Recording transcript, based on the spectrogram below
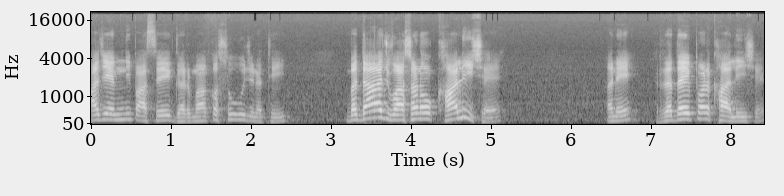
આજે એમની પાસે ઘરમાં કશું જ નથી. બધા જ વાસણો ખાલી છે. અને હૃદય પણ ખાલી છે.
